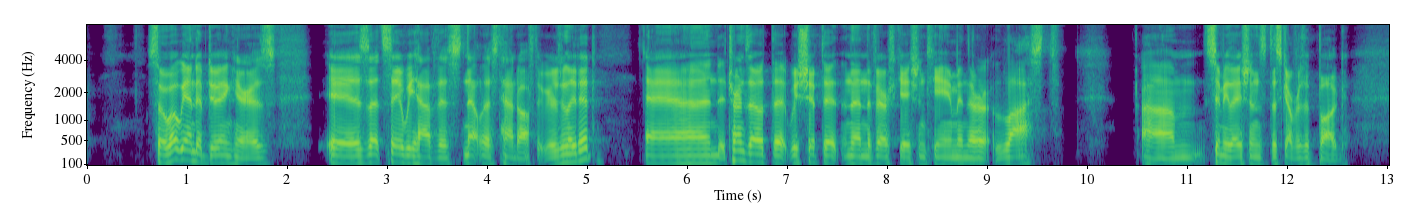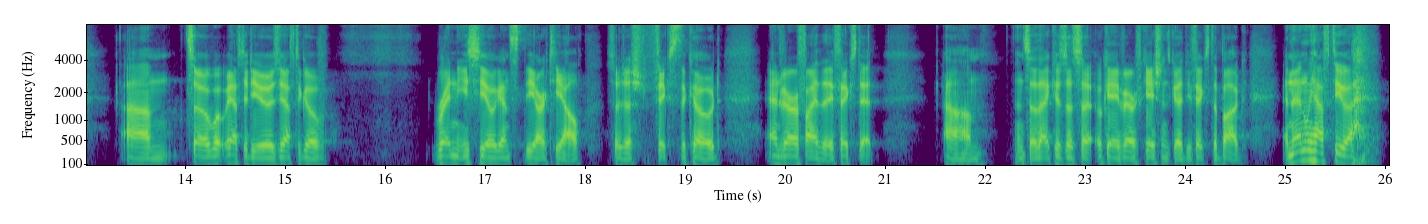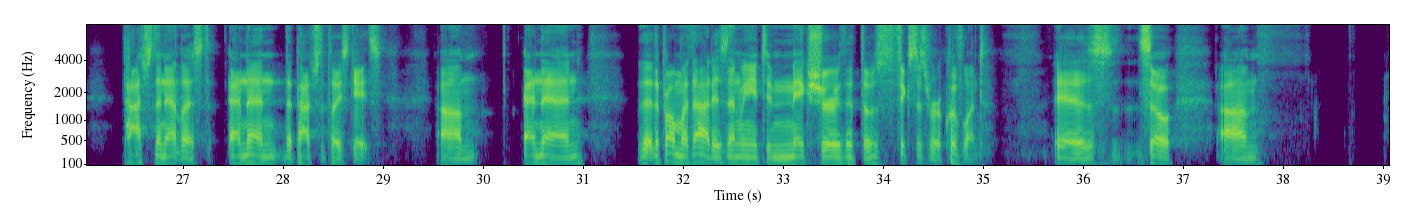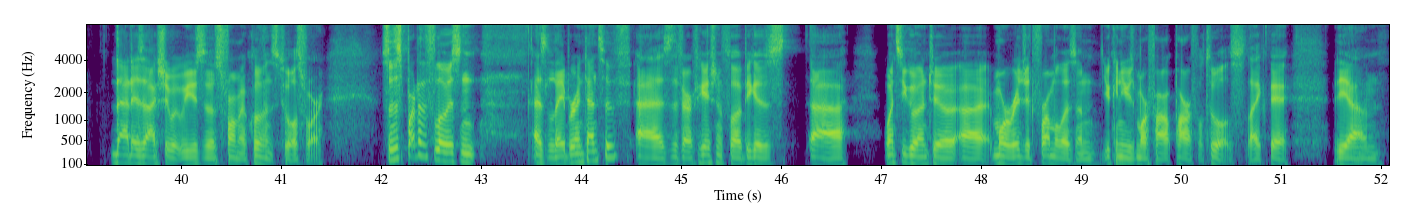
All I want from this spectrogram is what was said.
So what we end up doing here is, is let's say we have this netlist handoff that we originally did, and it turns out that we shipped it, and then the verification team in their last um, simulations discovers a bug. Um, so what we have to do is you have to go write an ECO against the RTL, so just fix the code and verify that they fixed it. Um, and so that gives us a, okay, verification's good, you fixed the bug. And then we have to uh, patch the netlist and then the patch the place gates. Um, and then the, the problem with that is then we need to make sure that those fixes were equivalent. Is so um, that is actually what we use those form equivalence tools for. So this part of the flow isn't as labor intensive as the verification flow because uh, once you go into a, more rigid formalism, you can use more powerful tools. Like the the um,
